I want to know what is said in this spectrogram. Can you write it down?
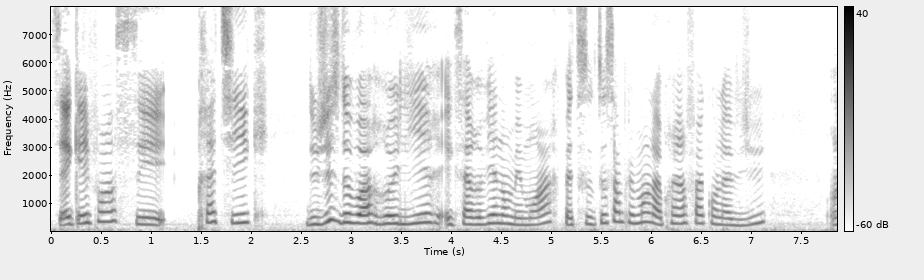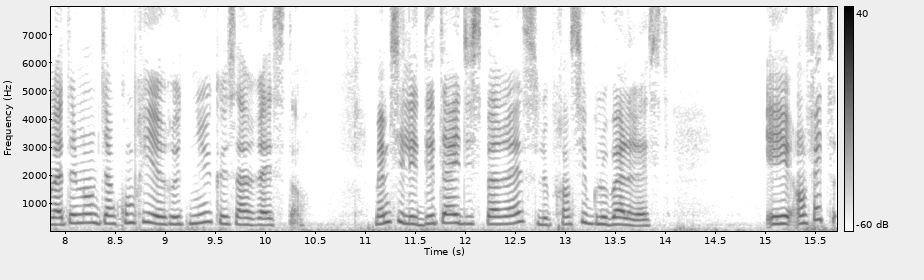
c'est à quel point c'est pratique de juste devoir relire et que ça revienne en mémoire parce que tout simplement la première fois qu'on l'a vu, on l'a tellement bien compris et retenu que ça reste. Même si les détails disparaissent, le principe global reste. Et en fait,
